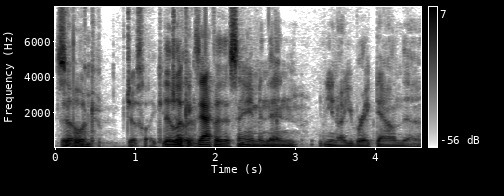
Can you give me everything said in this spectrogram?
So look just like they look other. exactly the same and then you know you break down the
